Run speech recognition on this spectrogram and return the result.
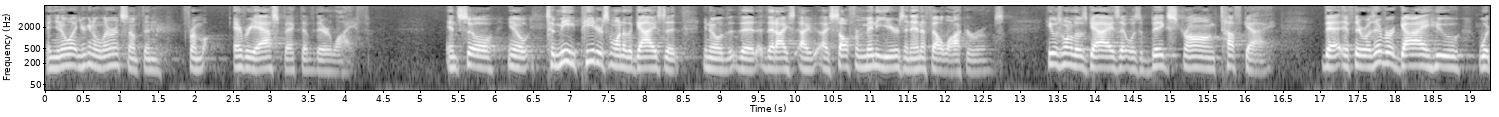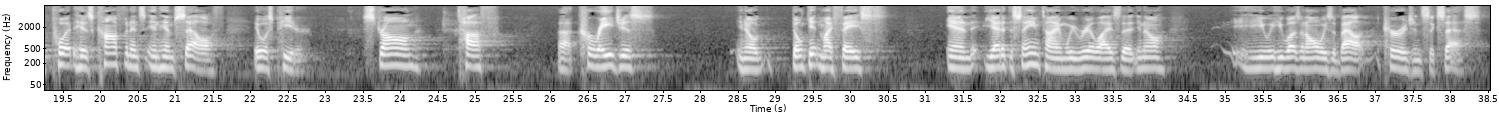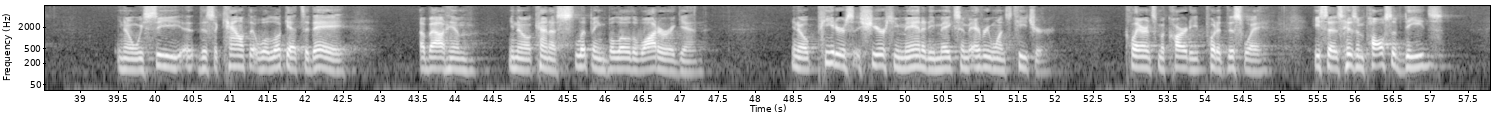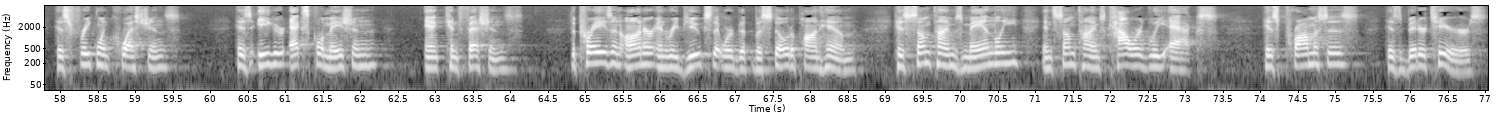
And you know what? You're going to learn something from every aspect of their life. And so, you know, to me, Peter's one of the guys that, you know, that, that I, I, I saw for many years in NFL locker rooms. He was one of those guys that was a big, strong, tough guy that if there was ever a guy who would put his confidence in himself, it was Peter. Strong, tough, uh, courageous, you know, don't get in my face. And yet at the same time, we realize that, you know, he, he wasn't always about courage and success. You know, we see uh, this account that we'll look at today about him you know, kind of slipping below the water again. You know, Peter's sheer humanity makes him everyone's teacher. Clarence Macartney put it this way He says, His impulsive deeds, his frequent questions, his eager exclamation and confessions, the praise and honor and rebukes that were bestowed upon him, his sometimes manly and sometimes cowardly acts his promises, his bitter tears,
